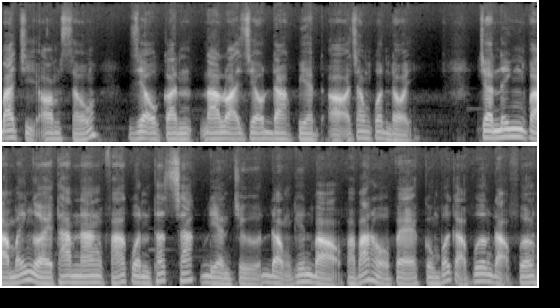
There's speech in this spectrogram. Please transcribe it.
ba chỉ om xấu, rượu cần là loại rượu đặc biệt ở trong quân đội. Trần Ninh và mấy người tham năng phá quân thất xác Điền Trừ, Động Thiên Bảo và bát hộ vệ cùng với cả Vương Đạo Phương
